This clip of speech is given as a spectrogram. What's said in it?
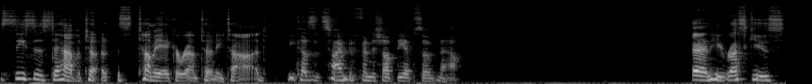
ceases to have a t- tummy ache around Tony Todd. because it's time to finish up the episode now. And he rescues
